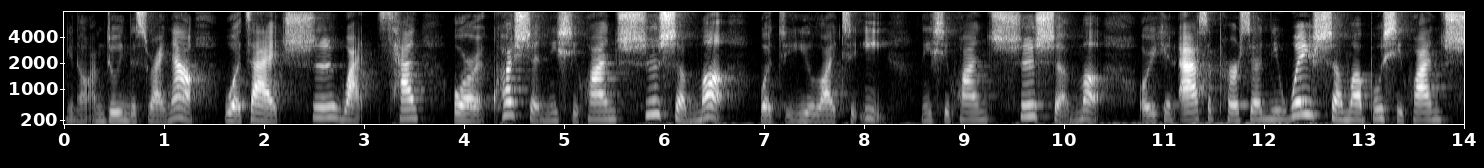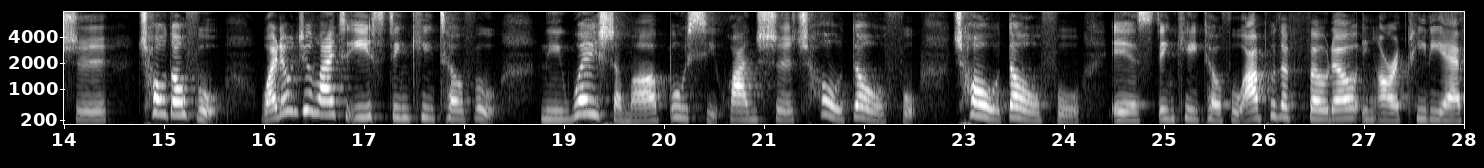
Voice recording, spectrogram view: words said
you know I'm doing this right now. 我在吃晚餐。 Or question 你喜欢吃什么？What do you like to eat? 你喜欢吃什么？Or you can ask a person 你为什么不喜欢吃臭豆腐？Why don't you like to eat stinky tofu? 你为什么不喜欢吃臭豆腐？臭豆腐 is stinky tofu. I'll put a photo in our PDF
